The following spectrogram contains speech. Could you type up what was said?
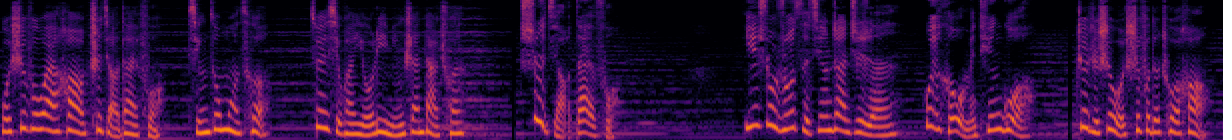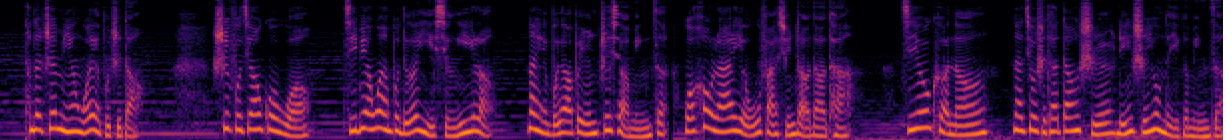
我师父外号赤脚大夫，行踪莫测，最喜欢游历名山大川。赤脚大夫，医术如此精湛之人，为何我没听过？这只是我师傅的绰号，他的真名我也不知道。师傅教过我，即便万不得已行医了，那也不要被人知晓名字。我后来也无法寻找到他，极有可能那就是他当时临时用的一个名字。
